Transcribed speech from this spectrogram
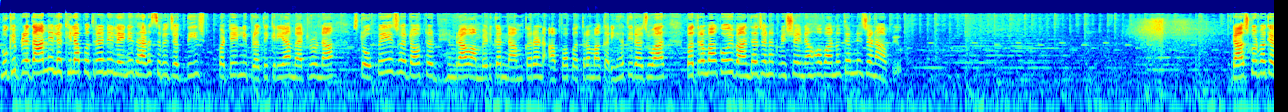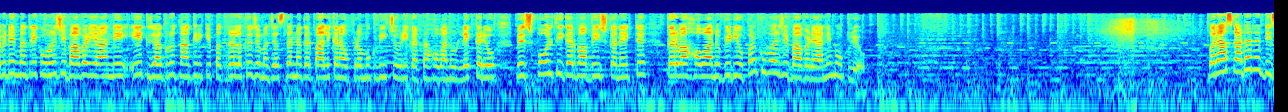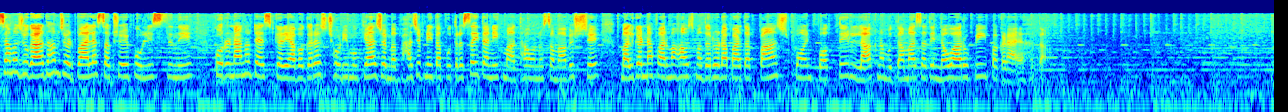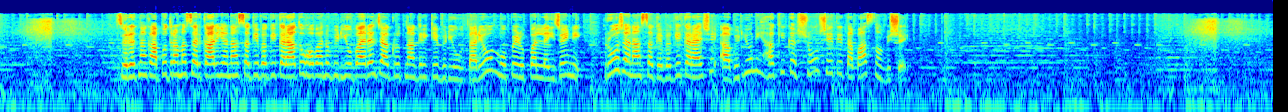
મુખ્યપ્રધાનને લખેલા પત્રને લઈને ધારાસભ્ય જગદીશ પટેલની પ્રતિક્રિયા મેટ્રોના સ્ટોપેજ ડોક્ટર ભીમરાવ આંબેડકર નામકરણ આપવા પત્રમાં કરી હતી રજૂઆત. પત્રમાં કોઈ વાંધાજનક વિષય ન હોવાનું તેમણે જણાવ્યું. રાજકોટમાં કેબિનેટ મંત્રી કુંવરજી બાવળિયાને એક જાગૃત નાગરિકે પત્ર લખ્યો જેમાં જસદણ નગરપાલિકાના ઉપપ્રમુખ વીજ ચોરી કરતા હોવાનો ઉલ્લેખ કર્યો. વીજ પોલથી ઘરમાં વીજ કનેક્ટ કરવા હોવાનો વીડિયો પણ કુંવરજી બાવળિયાને મોકલ્યો. બનાસકાંઠા અને ડીસામાં જુગારધામ ઝડપાયેલા શખ્સોએ પોલીસને કોરોનાનો ટેસ્ટ કર્યા વગર જ છોડી મૂક્યા, જેમાં ભાજપ નેતા પુત્ર સહિત અનેક માથાઓનો સમાવેશ છે. માલગઢના ફાર્મ હાઉસમાં દરોડા પાડતા પાંચ પોઈન્ટ બોતેર લાખના મુદ્દામાં સાથે નવ આરોપી પકડાયા હતા. સુરતના કાપોદ્રામાં સરકારી અનાજ સગેવગી કરાતો હોવાનો વીડિયો વાયરલ. જાગૃત નાગરિકે વીડિયો ઉતાર્યો. મોપેડ ઉપર લઈ જઈને રોજ અનાજ સગેવગી કરાય છે. આ વિડીયોની હકીકત શું છે તે તપાસનો વિષય.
